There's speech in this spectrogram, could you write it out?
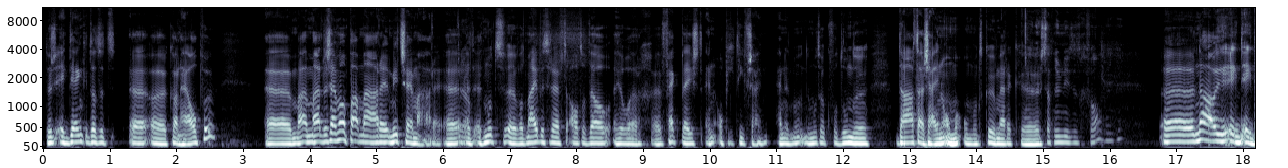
Dus ik denk dat het kan helpen. Eh, maar, maar er zijn wel een paar maren, mits en maren. Eh, Ja. het, het moet, eh, wat mij betreft, altijd wel heel erg fact-based en objectief zijn. En het moet, er moet ook voldoende data zijn om, om het keurmerk. Is dat nu niet het geval? Denk je? nou, ik, ik,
